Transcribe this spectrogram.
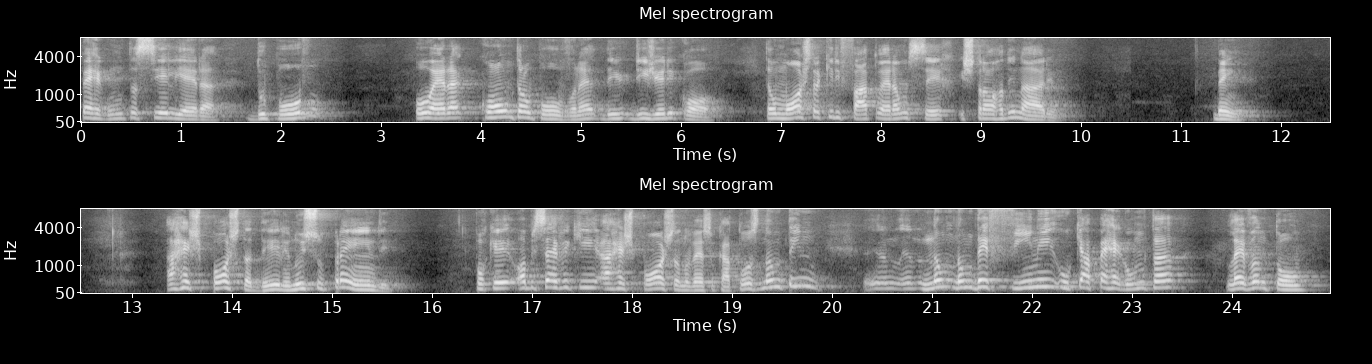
pergunta se ele era do povo ou era contra o povo né, de, de Jericó. Então mostra que de fato era um ser extraordinário. Bem, a resposta dele nos surpreende, porque observe que a resposta no verso 14 não tem, não, não define o que a pergunta levantou.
